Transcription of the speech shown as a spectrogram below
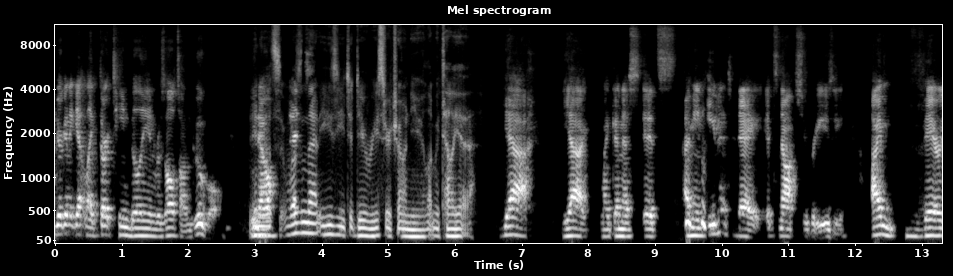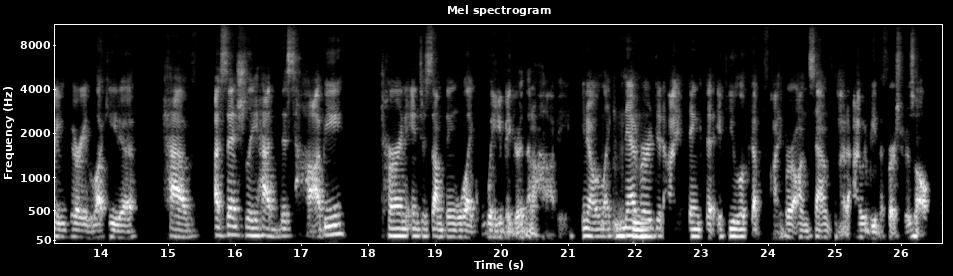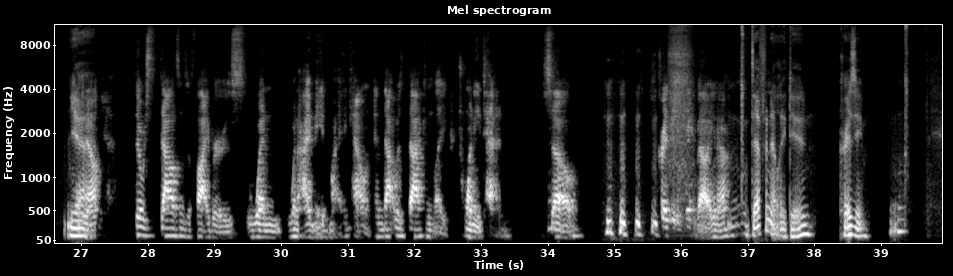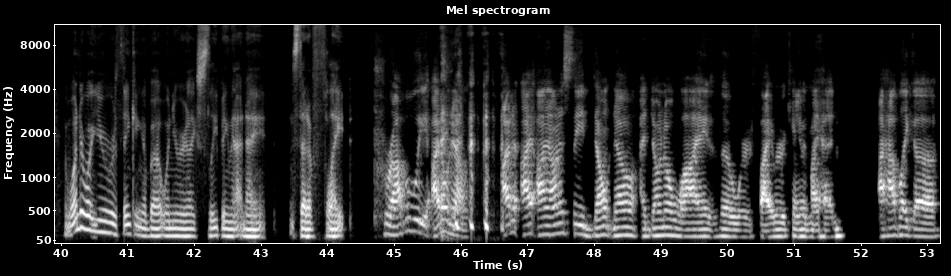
you're going to get like 13 billion results on Google. You, you know, know it wasn't that easy to do research on you, let me tell you. Yeah. Yeah. My goodness. It's, I mean, even today, it's not super easy. I'm very, very lucky to have essentially had this hobby turn into something like way bigger than a hobby. You know, like mm-hmm. never did I think that if you looked up fiber on SoundCloud, I would be the first result. Yeah. You know? There was thousands of fibers when when I made my account, and that was back in like 2010. So crazy to think about, you know? Mm, definitely, dude. Crazy. I wonder what you were thinking about when you were like sleeping that night instead of flight. Probably, I don't know. I, I, I honestly don't know. I don't know why the word fiber came in my head. I have like a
